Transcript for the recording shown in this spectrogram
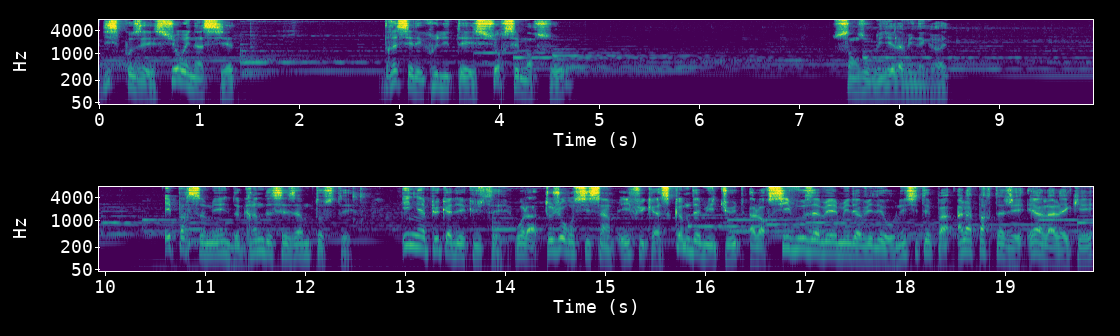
Disposer sur une assiette. Dresser les crudités sur ces morceaux. Sans oublier la vinaigrette et parsemé de graines de sésame toastées. Il n'y a plus qu'à déguster. Voilà, toujours aussi simple et efficace comme d'habitude. Alors si vous avez aimé la vidéo, n'hésitez pas à la partager et à la liker.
